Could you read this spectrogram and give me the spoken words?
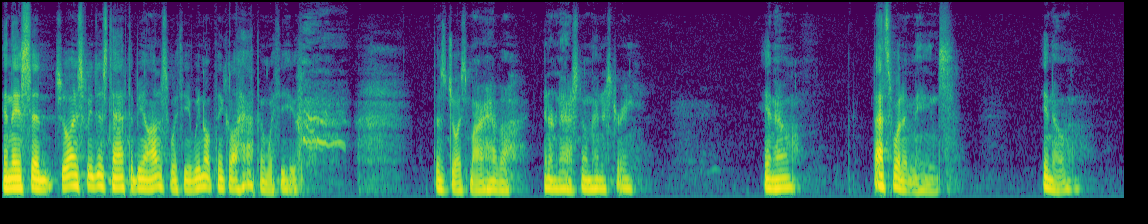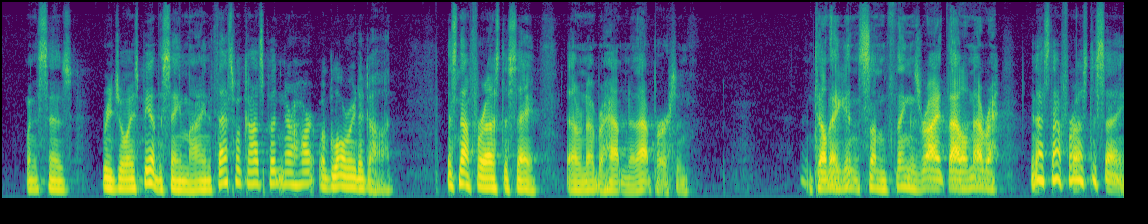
And they said, Joyce, we just have to be honest with you. We don't think it'll happen with you. Does Joyce Meyer have an international ministry? You know, that's what it means. You know, when it says rejoice, be of the same mind. If that's what God's put in our heart, well, glory to God. It's not for us to say, that'll never happen to that person. Until they get some things right, that'll never. You know, That's not for us to say.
